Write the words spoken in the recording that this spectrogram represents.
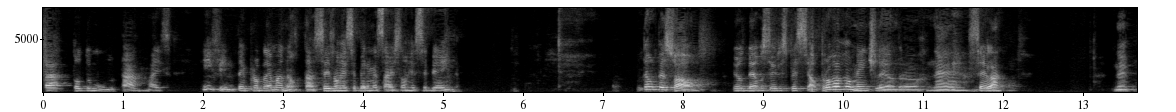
para todo mundo, tá? Mas enfim, não tem problema não, tá? Vocês não receberam mensagem, vão receber ainda. Então, pessoal, eu devo ser especial. Provavelmente, Leandro, né? Sei lá. Né?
